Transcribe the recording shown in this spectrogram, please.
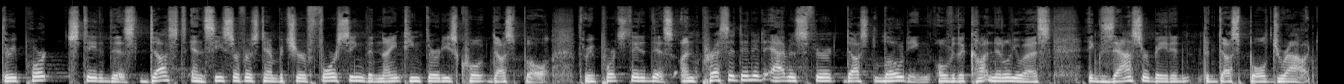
The report stated this dust and sea surface temperature forcing the 1930s quote dust bowl. The report stated this unprecedented atmospheric dust loading over the continental U.S. exacerbated the dust bowl drought.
